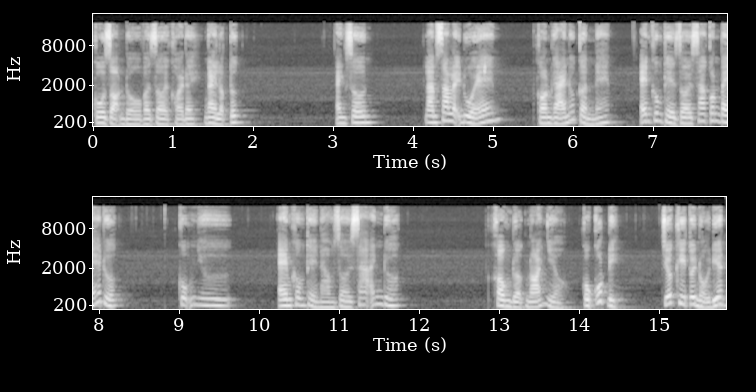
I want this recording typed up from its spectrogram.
Cô dọn đồ và rời khỏi đây ngay lập tức. Anh Sơn, làm sao lại đuổi em? Con gái nó cần em, em không thể rời xa con bé được. Cũng như em không thể nào rời xa anh được. Không được nói nhiều, cô cút đi, trước khi tôi nổi điên.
